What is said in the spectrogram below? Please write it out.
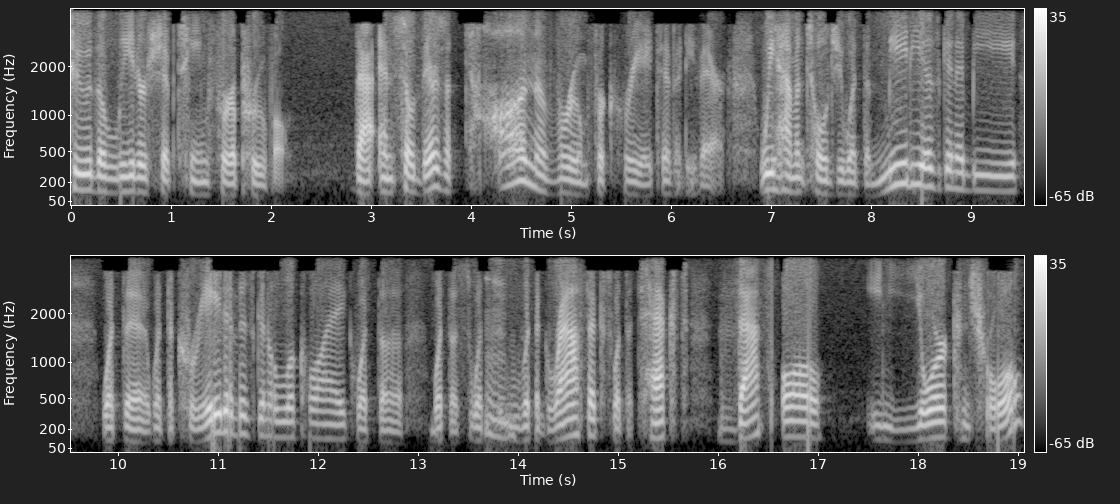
to the leadership team for approval. That and so there's a ton of room for creativity there. We haven't told you what the media is going to be, what the what the creative is going to look like, what the what the what, mm. what the graphics, what the text. That's all in your control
